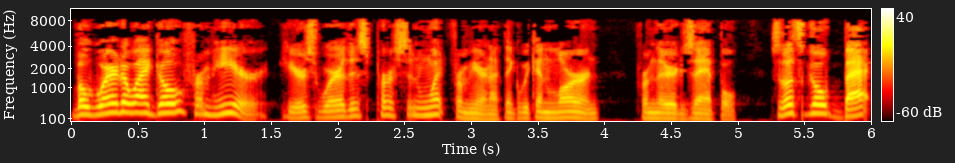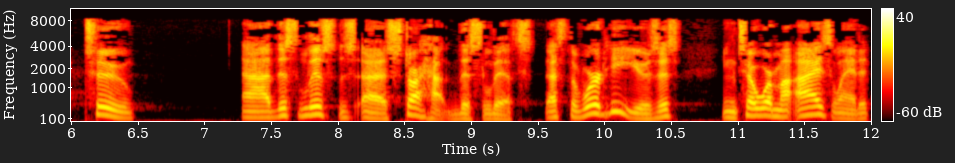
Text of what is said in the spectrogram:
but where do I go from here? Here's where this person went from here, and I think we can learn from their example. So let's go back to uh, this list, uh, start out this list. That's the word he uses. You can tell where my eyes landed.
